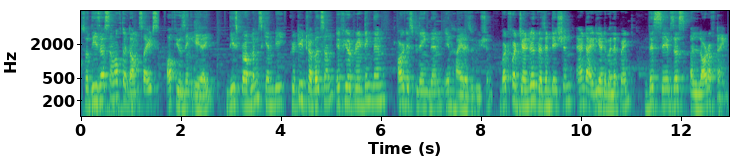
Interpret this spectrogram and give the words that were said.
So these are some of the downsides of using AI. These problems can be pretty troublesome if you're printing them or displaying them in high resolution. But for general presentation and idea development, this saves us a lot of time.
